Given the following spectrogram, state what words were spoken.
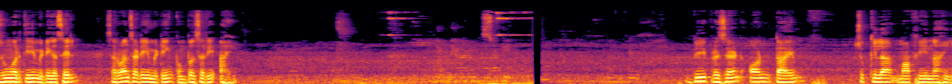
झूमवरती ही मीटिंग असेल. सर्वांसाठी ही मीटिंग कंपल्सरी आहे. बी प्रेजेंट ऑन टाइम चुकीला माफ़ी नाही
